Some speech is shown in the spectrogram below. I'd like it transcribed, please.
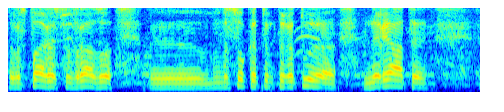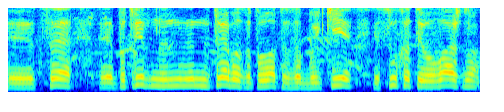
розпарився зразу е, висока температура, ниряти. Е, Це е, потрібно не, треба запливати за буйки і слухати уважно,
